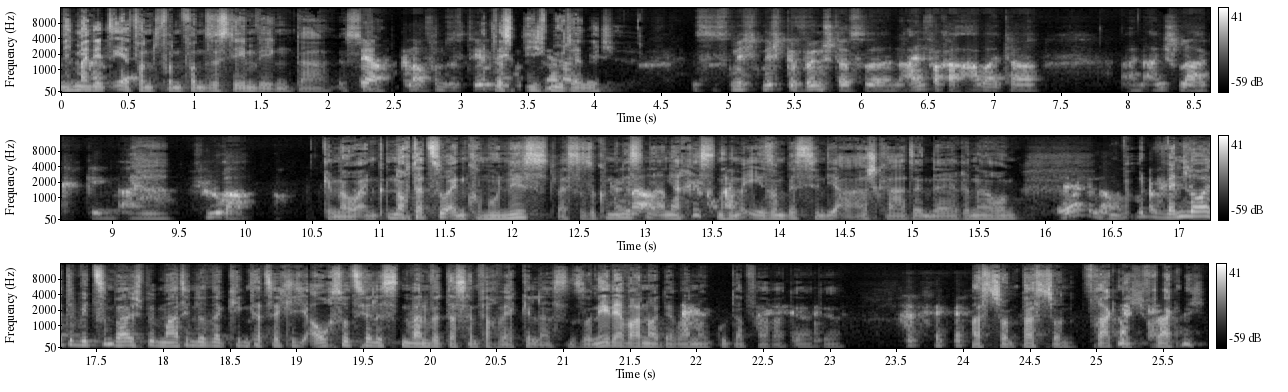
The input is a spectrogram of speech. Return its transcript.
Ich meine jetzt eher von, von, von System wegen. Da ist ja, genau, vom System wegen. stiefmütterlich. Es ist nicht, nicht gewünscht, dass äh, ein einfacher Arbeiter einen Anschlag gegen einen Führer Genau, ein, noch dazu ein Kommunist, weißt du, so Kommunisten, genau. Anarchisten haben eh so ein bisschen die Arschkarte in der Erinnerung. Ja, genau. Und wenn Leute wie zum Beispiel Martin Luther King tatsächlich auch Sozialisten waren, wird das einfach weggelassen. So, nee, der war noch, der war noch ein guter Pfarrer, der, der. Passt schon, passt schon. Frag nicht, frag nicht.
